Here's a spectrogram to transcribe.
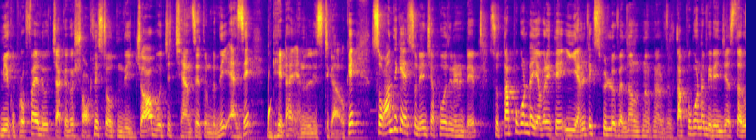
మీ యొక్క ప్రొఫైల్ చక్కగా షార్ట్ లిస్ట్ అవుతుంది. జాబ్ వచ్చే ఛాన్స్ అయితే ఉంటుంది యాజ్ ఏ డేటా అనలిస్ట్గా ఓకే సో అందుకే సో నేను చెప్పబోతుంది ఏంటంటే సో తప్పకుండా ఎవరైతే ఈ అనలిటిక్స్ ఫీల్డ్లోకి వెళ్దాం అనుకుంటున్నారో తప్పకుండా మీరు ఏం చేస్తారు?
